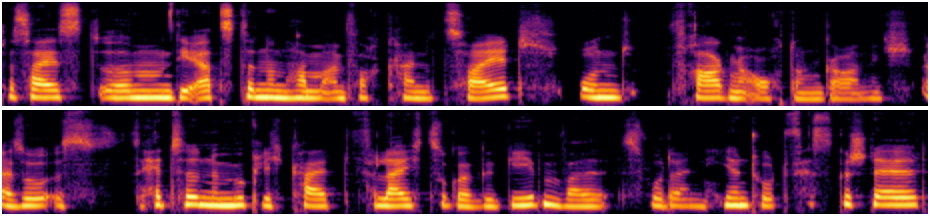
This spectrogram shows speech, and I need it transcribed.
Das heißt, ähm, die Ärztinnen haben einfach keine Zeit und fragen auch dann gar nicht. Also es hätte eine Möglichkeit vielleicht sogar gegeben, weil es wurde ein Hirntod festgestellt.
